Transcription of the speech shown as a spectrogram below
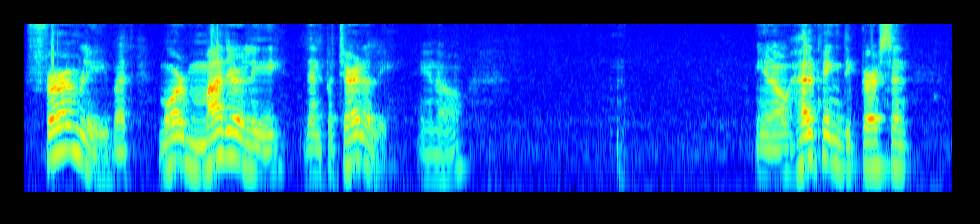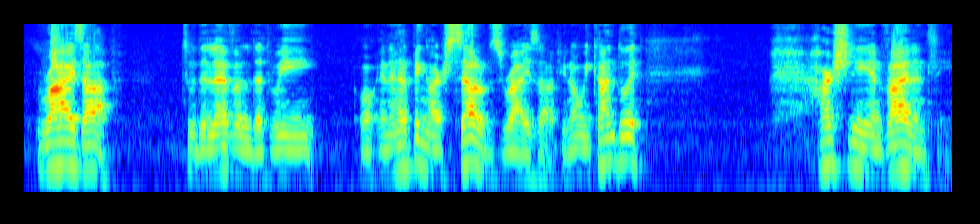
firmly but more motherly than paternally you know. You know helping the person rise up to the level that we or, and helping ourselves rise up you know. We can't do it harshly and violently.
